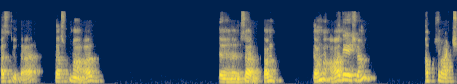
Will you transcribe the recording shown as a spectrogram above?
ಅಸ್ಯುತ ತಸ್ಮಾತ್ ಸಾರಿ ತಮ್ ತಮ್ ಆದೇಶಂ ಅಪ್ರಾಕ್ಷ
